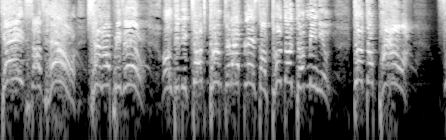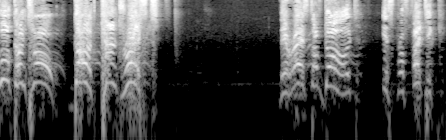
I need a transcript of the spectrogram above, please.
gates of hell shall not prevail until the church come to that place of total dominion, total power, full control. God can't rest. The rest of God is prophetic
